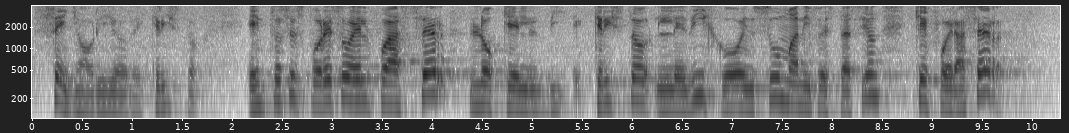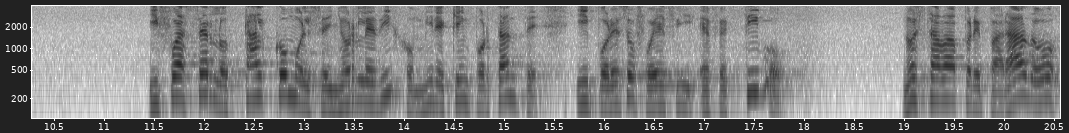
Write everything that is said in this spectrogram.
señorío de Cristo. Entonces por eso él fue a hacer lo que Cristo le dijo en su manifestación que fuera a hacer. Y fue a hacerlo tal como el Señor le dijo. Mire qué importante. Y por eso fue efectivo. No estaba preparado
